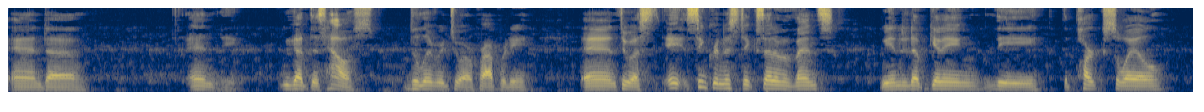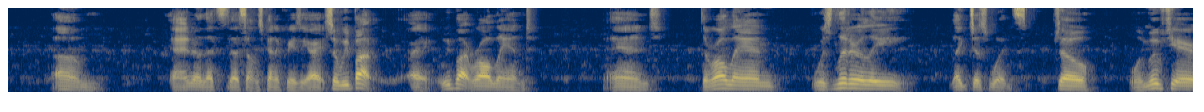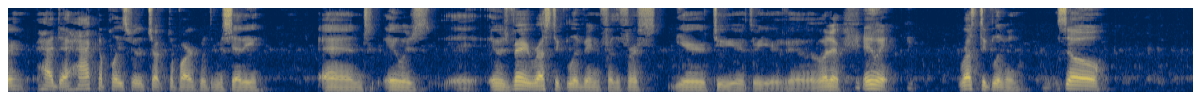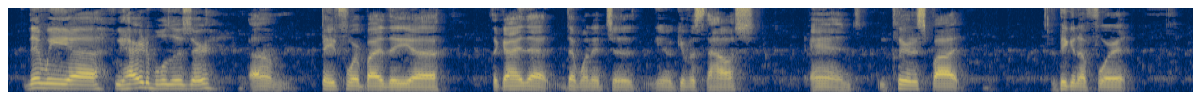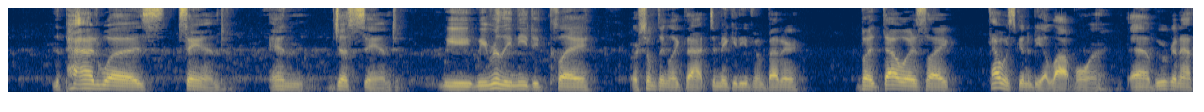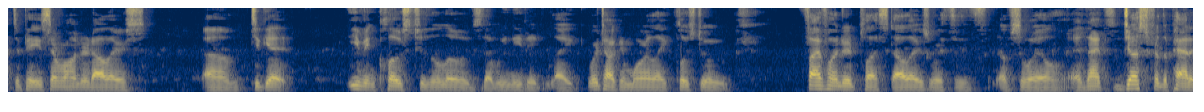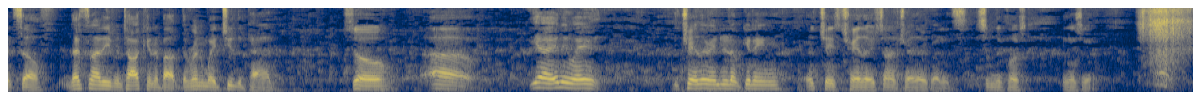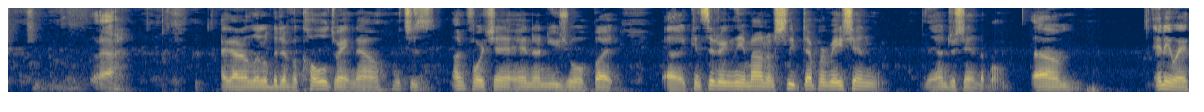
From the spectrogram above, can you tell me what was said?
and uh, and we got this house delivered to our property, and through a, a synchronistic set of events, we ended up getting the the park soil. Um, I know that's that sounds kind of crazy. All right, so we bought right, we bought raw land, and the raw land was literally like just woods. So when we moved here, had to hack a place for the truck to park with the machete, and it was it was very rustic living for the first year, two year, three years, whatever. Anyway, rustic living. So then we uh, we hired a bulldozer, um, paid for by the uh, the guy that that wanted to you know give us the house and we cleared a spot big enough for it. The pad was sand and just sand. We we really needed clay or something like that to make it even better. But that was like that was going to be a lot more. Uh, we were going to have to pay several hundred dollars um, to get even close to the loads that we needed. Like we're talking more like close to 500 plus dollars worth of, of soil and that's just for the pad itself that's not even talking about the runway to the pad so uh, yeah anyway the trailer ended up getting a chase trailer. It's not a trailer, but it's something close. You guys ah, I got a little bit of a cold right now, which is unfortunate and unusual, but uh, considering the amount of sleep deprivation, understandable. Um, anyway,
